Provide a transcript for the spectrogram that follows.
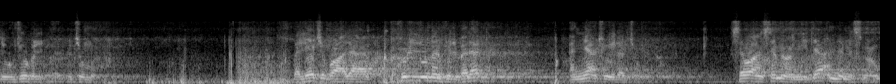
لوجوب الجمعة. بل يجب على كل من في البلد أن يأتوا إلى الجمعة سواء سمعوا النداء أم لم يسمعوه.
